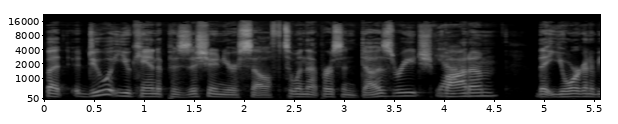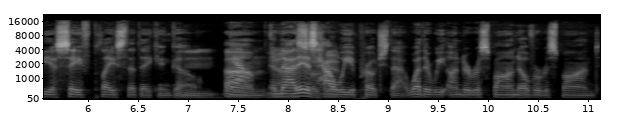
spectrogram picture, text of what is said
But do what you can to position yourself to when that person does reach Yeah. bottom, that you're going to be a safe place that they can go. Yeah. Um, Yeah, and that is so how good. we approach that. Whether we under respond, over respond,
